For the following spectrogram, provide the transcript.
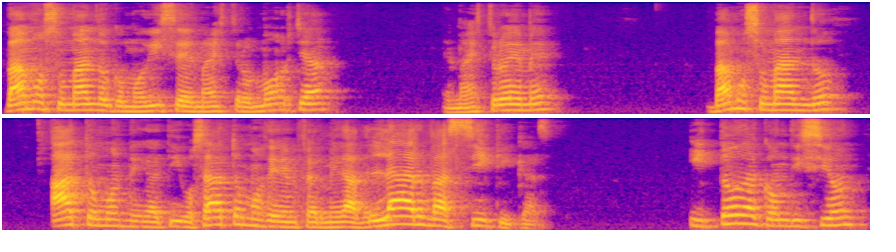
Vamos sumando, como dice el maestro Morja, el maestro M, vamos sumando átomos negativos, átomos de enfermedad, larvas psíquicas y toda condición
